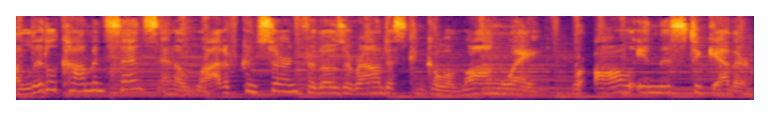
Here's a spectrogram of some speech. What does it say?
A little common sense and a lot of concern for those around us can go a long way. We're all in this together.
